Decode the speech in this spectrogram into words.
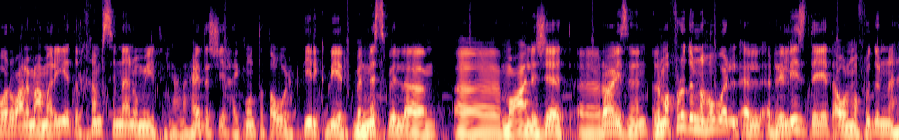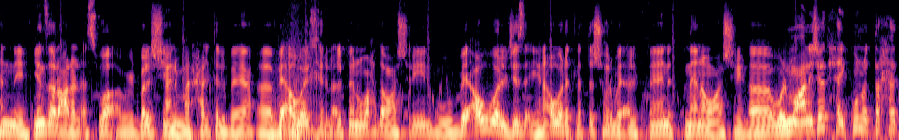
4 وعلى معمارية ال 5 نانومتر. يعني هذا الشيء حيكون تطور كثير كبير بالنسبة لمعالجات آه، Ryzen آه، المفروض إنه هو ال release date أو المفروض إنه هن ينزلوا على الأسواق أو يبلش يعني مرحلة البيع بأواخر 2021 وبأول جزء يعني أول ثلاث أشهر ب 2022 والمعالجات حيكونوا تحت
